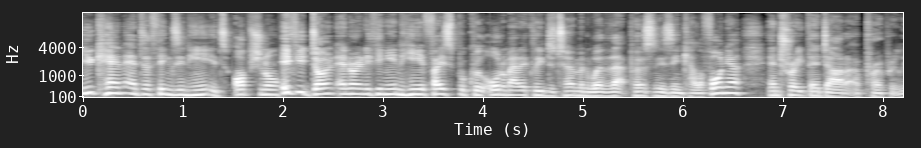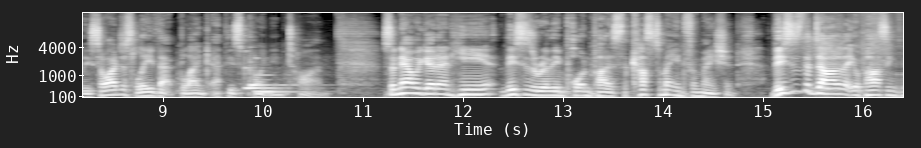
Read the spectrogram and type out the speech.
You can enter things in here, it's optional. If you don't enter anything in here, Facebook will automatically determine whether that person is in California and treat their data appropriately. So I just leave that blank at this point in time. So now we go down here. This is a really important part. It's the customer information. This is the data that you're passing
